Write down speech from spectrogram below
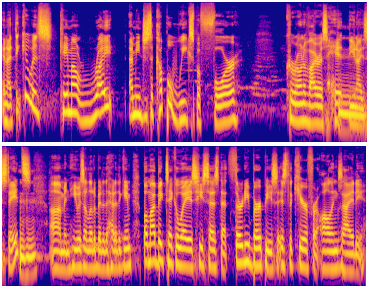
and I think it was came out right. I mean, just a couple weeks before coronavirus hit the United States, um, and he was a little bit of the head of the game. But my big takeaway is he says that 30 burpees is the cure for all anxiety.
